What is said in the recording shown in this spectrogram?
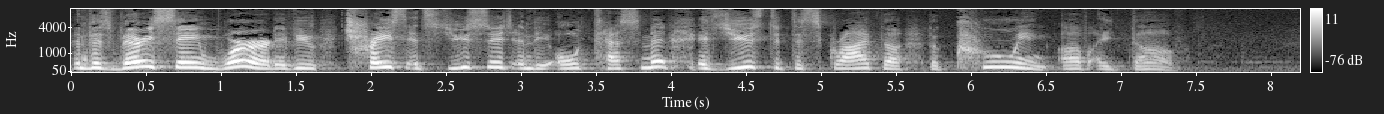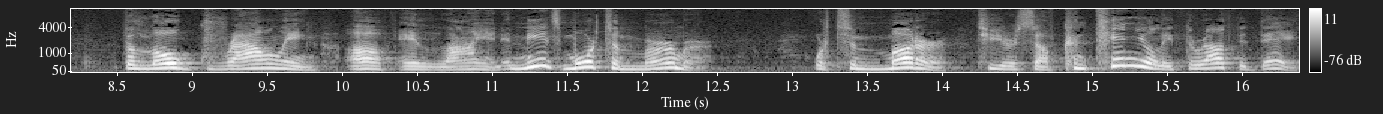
And this very same word, if you trace its usage in the Old Testament, it's used to describe the, the cooing of a dove, the low growling of a lion. It means more to murmur or to mutter to yourself continually throughout the day.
